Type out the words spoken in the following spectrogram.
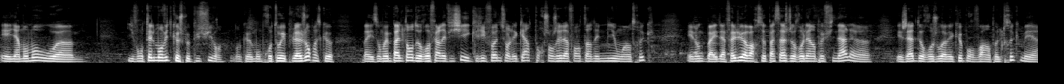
Et il y a un moment où euh, ils vont tellement vite que je peux plus suivre. Donc euh, mon proto est plus à jour parce que bah, ils ont même pas le temps de refaire les fichiers, ils griffonnent sur les cartes pour changer la force d'un ennemi ou un truc. Et donc bah, il a fallu avoir ce passage de relais un peu final euh, et j'ai hâte de rejouer avec eux pour voir un peu le truc. Mais euh,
